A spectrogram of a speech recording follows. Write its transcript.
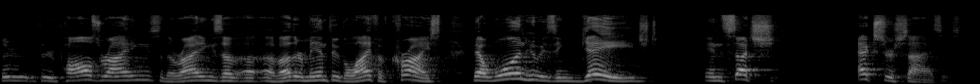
through, through Paul's writings and the writings of, of other men through the life of Christ that one who is engaged in such exercises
